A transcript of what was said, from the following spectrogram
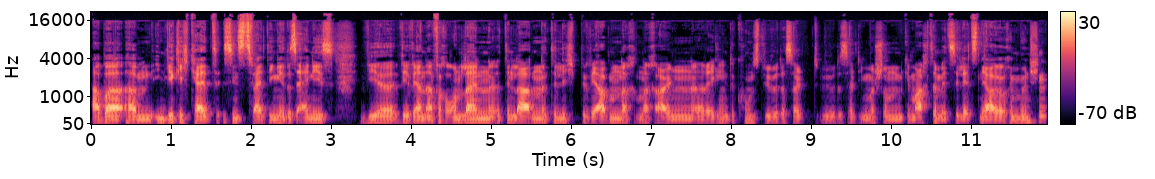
Aber ähm, in Wirklichkeit sind es zwei Dinge. Das eine ist, wir, wir werden einfach online den Laden natürlich bewerben nach, nach allen äh, Regeln der Kunst, wie wir das halt, wie wir das halt immer schon gemacht haben, jetzt die letzten Jahre auch in München.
